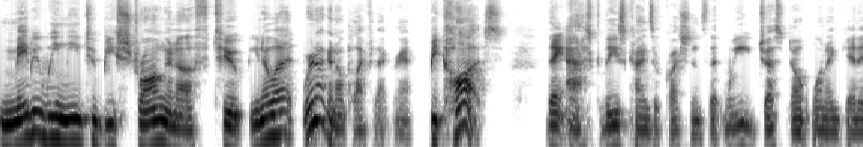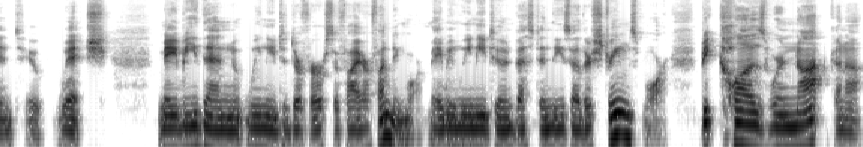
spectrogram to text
maybe we need to be strong enough to, you know what, we're not going to apply for that grant because they ask these kinds of questions that we just don't want to get into, which maybe then we need to diversify our funding more. Maybe we need to invest in these other streams more because we're not going to,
